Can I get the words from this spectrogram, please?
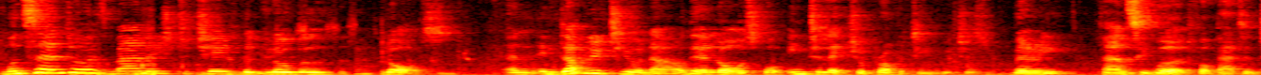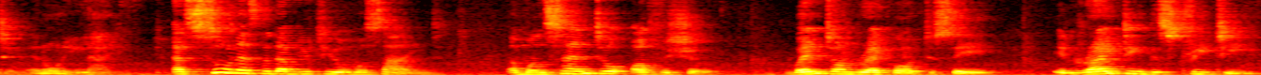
Monsanto has managed to change the global laws. And in WTO now, there are laws for intellectual property, which is very fancy word for patenting and owning life. As soon as the WTO was signed, a Monsanto official went on record to say, in writing this treaty,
